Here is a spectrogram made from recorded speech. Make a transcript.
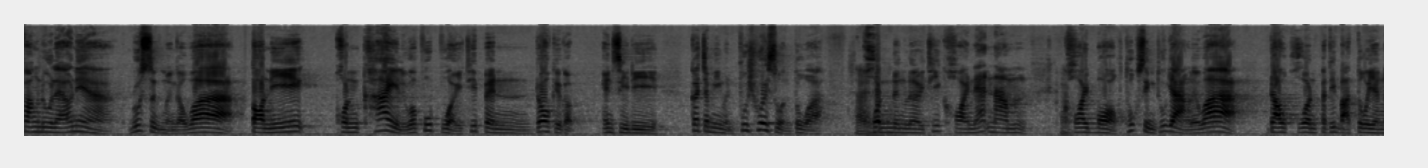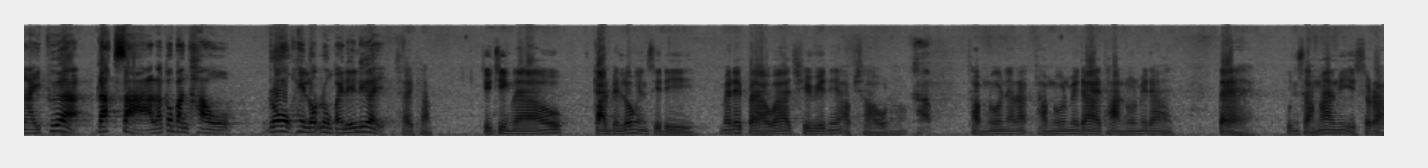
ฟังดูแล้วเนี่ยรู้สึกเหมือนกับว่า ตอนนี้คนไข้หรือว่าผู้ป่วยที่เป็นโรคเกี่ยวกับ NCD ก็จะมีเหมือนผู้ช่วยส่วนตัว ใช่ครับคนหนึ่งเลยที่คอยแนะนครับำคอยบอกทุกสิ่งทุกอย่างเลยว่า เราควรปฏิบัติตัวยังไงเพื่อรักษาแล้วก็บรรเทาโรคให้ลดลงไปเรื่อยใช่ครับ จริงๆแล้วการเป็นโรค NCD ไม่ได้แปลว่าชีวิตนี่อับเฉาเนาะๆ ครับ ทำนู่นนะทำนู่นไม่ได้ ทานนู่นไม่ได้ แต่ คุณสามารถมีอิสระ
